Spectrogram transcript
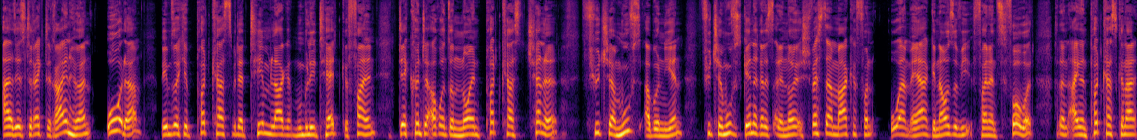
Also jetzt direkt reinhören oder wem solche Podcasts mit der Themenlage Mobilität gefallen, der könnte auch unseren neuen Podcast-Channel Future Moves abonnieren. Future Moves generell ist eine neue Schwestermarke von OMR, genauso wie Finance Forward, hat einen eigenen Podcast-Kanal.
